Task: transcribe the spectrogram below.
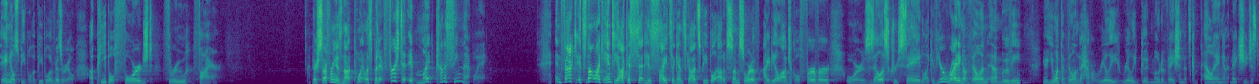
Daniel's people, the people of Israel, a people forged through fire. Their suffering is not pointless, but at first it, it might kind of seem that way. In fact, it's not like Antiochus set his sights against God's people out of some sort of ideological fervor or zealous crusade. Like if you're writing a villain in a movie, you know, you want the villain to have a really, really good motivation that's compelling and that makes you just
